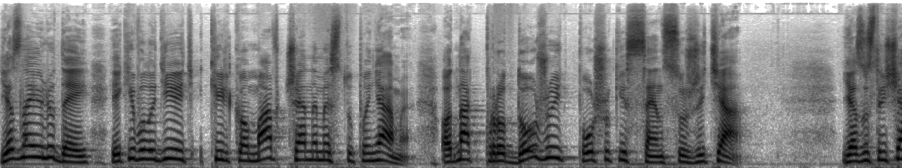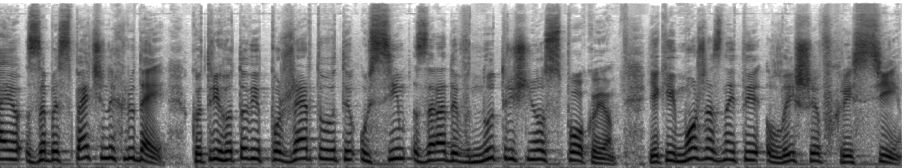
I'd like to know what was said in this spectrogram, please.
Я знаю людей, які володіють кількома вченими ступенями, однак продовжують пошуки сенсу життя. Я зустрічаю забезпечених людей, котрі готові пожертвувати усім заради внутрішнього спокою, який можна знайти лише в Христі.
